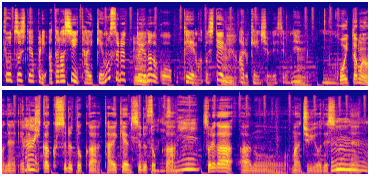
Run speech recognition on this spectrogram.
共通してやっぱり新しい体験をするというのがこう、テーマとしてある研修ですよね。こういったものをねやっぱり企画するとか、はい、体験するとかそ、ね,、れがあのまあ重要ですよね。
